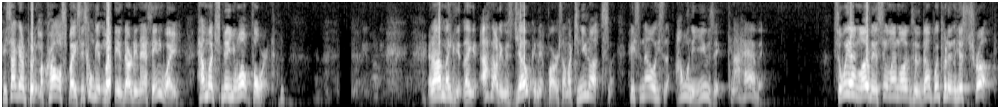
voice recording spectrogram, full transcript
He said, I got to put it in my crawl space. It's going to get muddy and dirty and nasty anyway. How much do you want for it? And I'm thinking, I thought he was joking at first. I'm like, Can you not? He said, No. He said, I want to use it. Can I have it? So we unloaded it, still unloaded it to the dump. We put it in his truck.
